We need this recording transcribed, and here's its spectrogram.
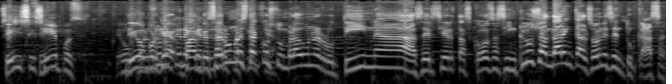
Sí, sí, sí. pues. Digo, por porque para empezar uno está acostumbrado a una rutina, a hacer ciertas cosas, incluso andar en calzones en tu casa.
